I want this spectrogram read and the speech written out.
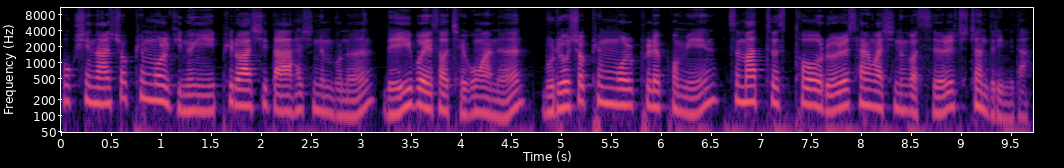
혹시나 쇼핑몰 기능이 필요하시다 하시는 분은 네이버에서 제공하는 무료 쇼핑몰 플랫폼인 스마트 스토어를 사용하시는 것을 추천드립니다.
